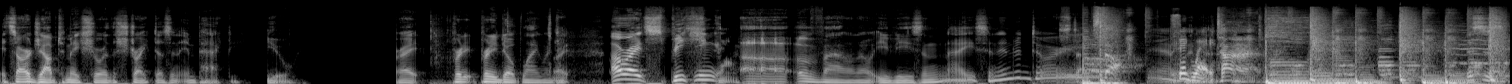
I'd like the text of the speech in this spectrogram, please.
It's our job to make sure the strike doesn't impact you. Right? Pretty, pretty dope language. Right. All right. Speaking uh, of, I don't know, EVs and nice and inventory. Stop. Segue. Time. This is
